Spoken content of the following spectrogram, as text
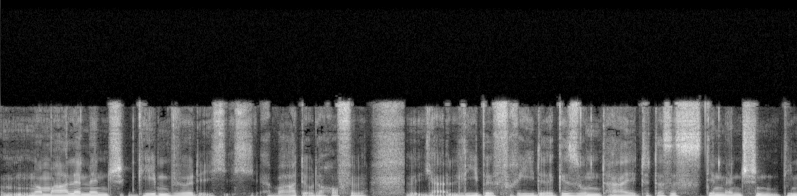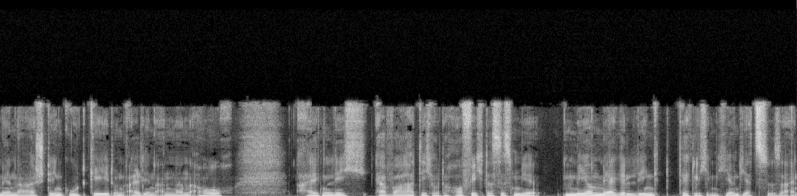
normale Mensch geben würde. Ich, ich erwarte oder hoffe, ja, Liebe, Friede, Gesundheit, dass es den Menschen, die mir nahestehen, gut geht und all den anderen auch eigentlich erwarte ich oder hoffe ich, dass es mir mehr und mehr gelingt, wirklich im Hier und Jetzt zu sein.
